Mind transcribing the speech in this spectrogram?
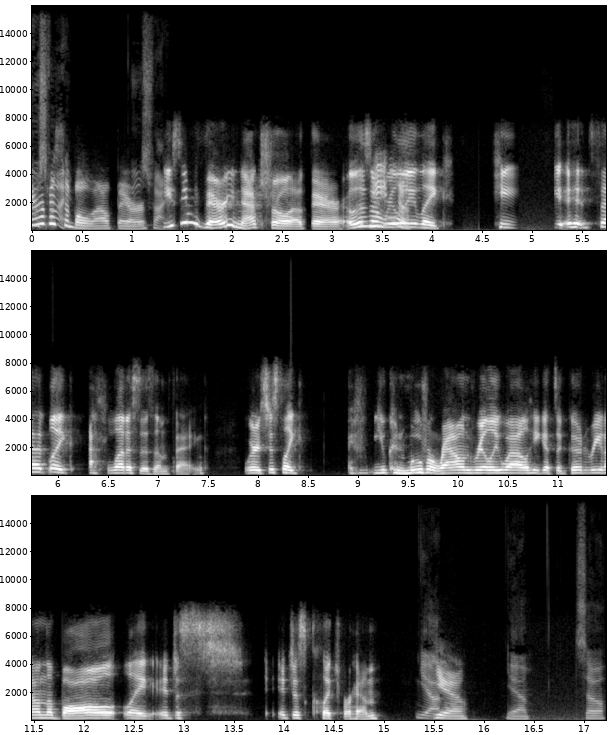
he was serviceable out there. was fine. he seemed very natural out there. It was a Yeah. really like he it's that like athleticism thing where it's just like you can move around really well. He gets a good read on the ball. Like it just it just clicked for him. yeah, Yeah. Yeah. So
